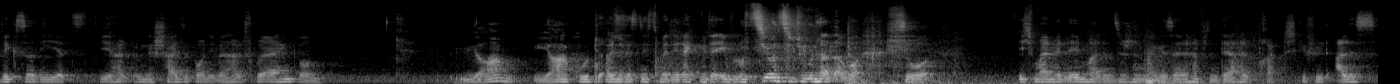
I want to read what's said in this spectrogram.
Wichser, die jetzt, die halt irgendeine Scheiße bauen, die werden halt früher erhängt worden. Ja, ja, gut. Auch wenn das jetzt nichts mehr direkt mit der Evolution zu tun hat, aber so, ich meine, wir leben halt inzwischen in einer Gesellschaft, in der halt praktisch gefühlt alles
